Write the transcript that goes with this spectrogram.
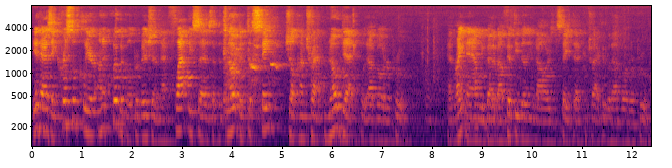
It has a crystal clear, unequivocal provision that flatly says that the, that the state shall contract no debt without voter approval. And right now, we've got about $50 billion in state debt contracted without voter approval.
